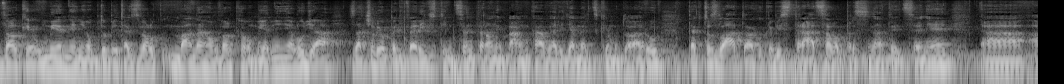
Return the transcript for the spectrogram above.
veľké umiernenie, obdobie tzv. veľkého umiernenia, ľudia začali opäť veriť tým centrálnym bankám, veriť americkému dolaru, tak to zlato ako keby strácalo presne na tej cene a, a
